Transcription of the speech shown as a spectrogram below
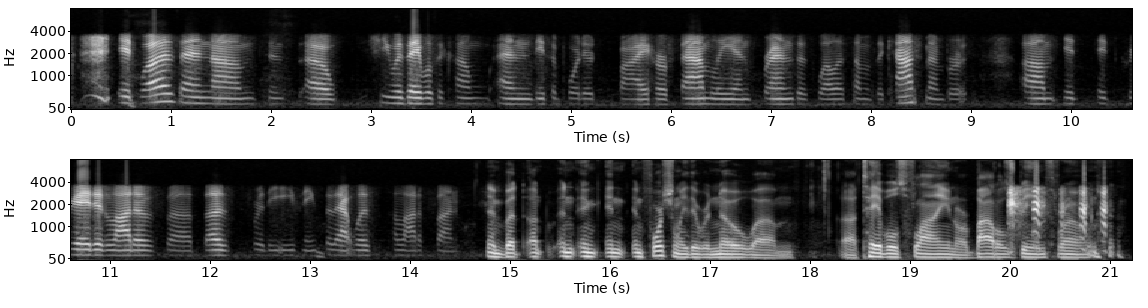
it was, and um, since uh, she was able to come and be supported by her family and friends as well as some of the cast members, um, it, it created a lot of uh, buzz for the evening. So that was a lot of fun. And but uh, and, and, and unfortunately, there were no um, uh, tables flying or bottles being thrown.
